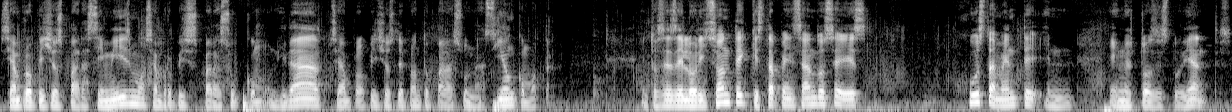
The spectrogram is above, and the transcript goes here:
Sean propicios para sí mismos, sean propicios para su comunidad, sean propicios de pronto para su nación como tal. Entonces el horizonte que está pensándose es justamente en, nuestros estudiantes.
